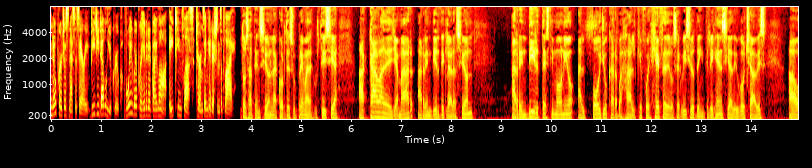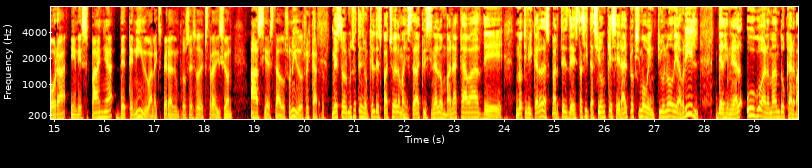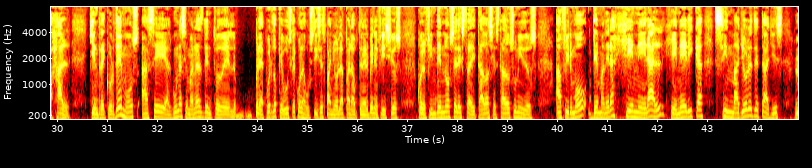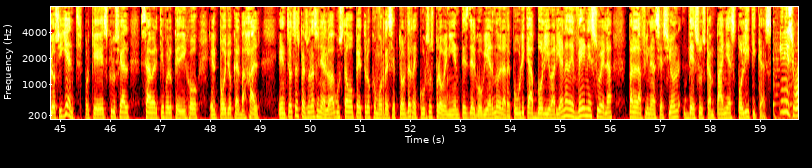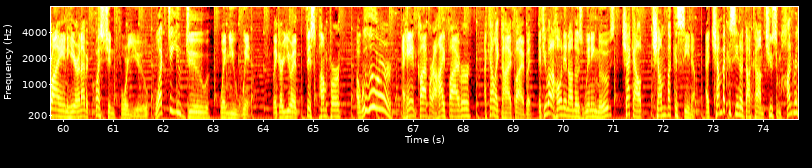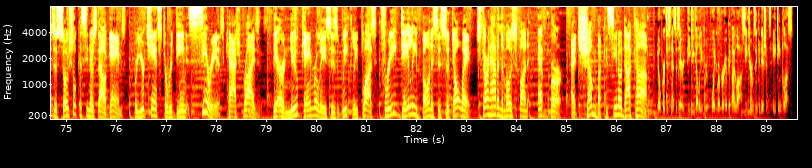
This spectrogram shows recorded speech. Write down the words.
No purchase necessary. VGW Group. Void where prohibited by law. 18 plus. Terms and conditions apply. Atención, la Corte Suprema de Justicia acaba de llamar a rendir declaración, a rendir testimonio al Pollo Carvajal, que fue jefe de los servicios de inteligencia de Hugo Chávez, ahora en España, detenido a la espera de un proceso de extradición hacia Estados Unidos. Ricardo. Néstor, mucha atención que el despacho de la magistrada Cristina Lombana acaba de notificar a las partes de esta citación que será el próximo 21 de abril del general Hugo Armando Carvajal, quien recordemos hace algunas semanas dentro del preacuerdo que busca con la justicia española para obtener beneficios con el fin de no ser extraditado hacia Estados Unidos, afirmó de manera general, genérica, sin mayores detalles, lo siguiente, porque es crucial saber qué fue lo que dijo el pollo Carvajal. Entre otras personas señaló a Gustavo Petro como receptor de recursos provenientes del gobierno de la República Bolivariana de Venezuela para la financiación de sus campañas políticas. It is Ryan here and I have a question for you. What do you do when you win? Like are you a fist pumper? a woohooer, a hand clapper, a high fiver. I kind of like the high five, but if you want to hone in on those winning moves, check out Chumba Casino. At ChumbaCasino.com, choose from hundreds of social casino style games for your chance to redeem serious cash prizes. There are new game releases weekly, plus free daily bonuses. So don't wait. Start having the most fun ever at ChumbaCasino.com. No purchase necessary. BGW. Void were prohibited by law. See terms and conditions. 18 plus.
